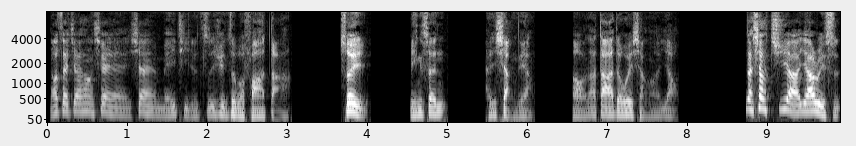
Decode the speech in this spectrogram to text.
然后再加上现在现在媒体的资讯这么发达，所以名声很响亮。哦，那大家都会想要要。那像 GR Yaris，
